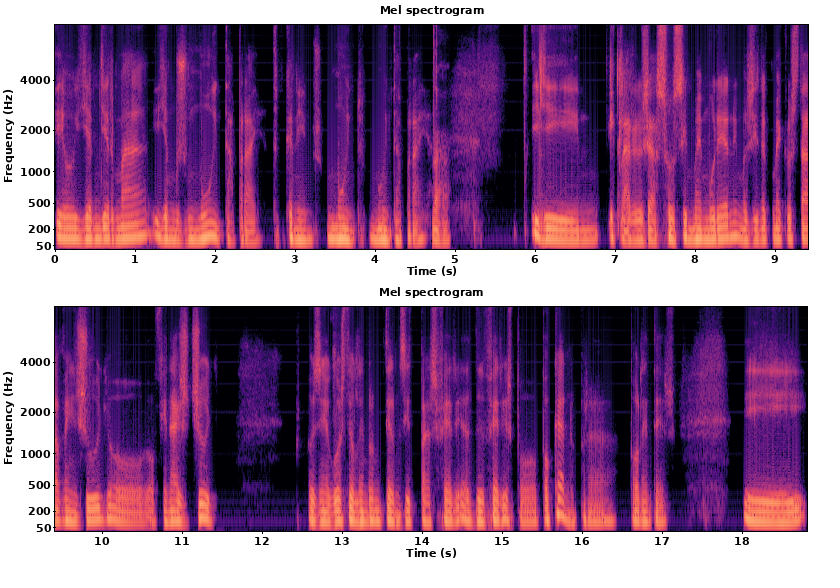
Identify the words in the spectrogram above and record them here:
eu e a minha irmã íamos muito à praia, de pequeninos, muito, muito à praia. Aham. E, e claro, eu já sou assim meio moreno, imagina como é que eu estava em julho ou, ou finais de julho. Depois em agosto eu lembro-me de termos ido para as férias, de férias para o, para o Cano, para, para o Alentejo. E,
